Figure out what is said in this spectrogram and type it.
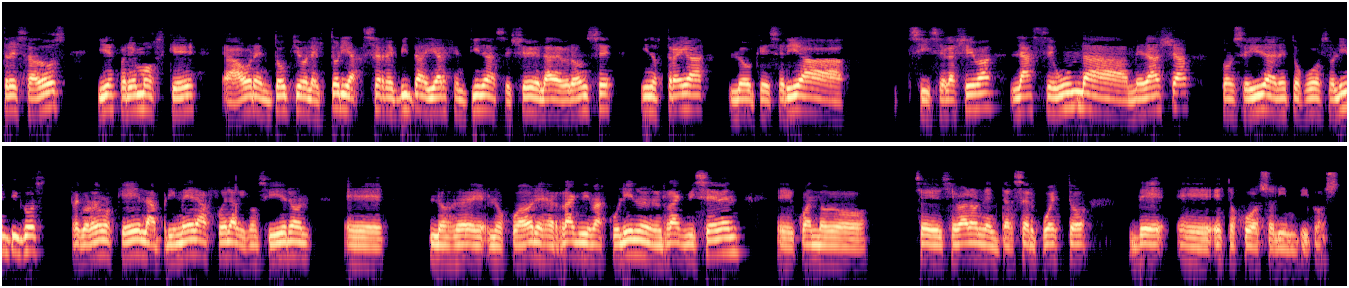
3 a 2 y esperemos que ahora en Tokio la historia se repita y Argentina se lleve la de bronce y nos traiga lo que sería, si se la lleva, la segunda medalla conseguida en estos Juegos Olímpicos. Recordemos que la primera fue la que consiguieron eh, los, de, los jugadores de rugby masculino en el Rugby 7 eh, cuando se llevaron el tercer puesto de eh, estos Juegos Olímpicos.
